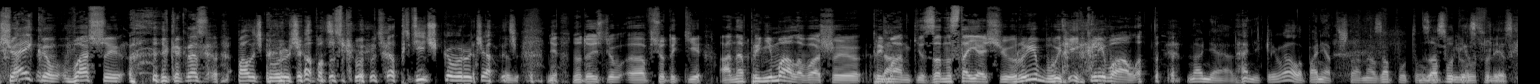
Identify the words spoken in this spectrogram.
чайка ваши как раз... Палочка выручала. Палочка выручала. Птичка выручала. Ну то есть э, все-таки она принимала ваши приманки за настоящую рыбу и клевала. Ну не, она не клевала. Понятно, что она запуталась, запуталась в, леске,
